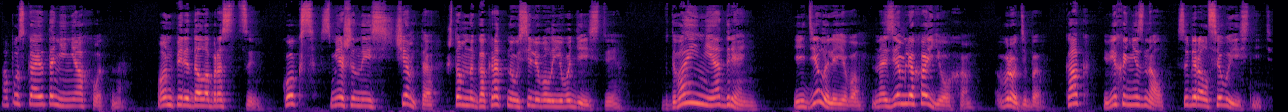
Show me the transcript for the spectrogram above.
Опускают они неохотно. Он передал образцы. Кокс, смешанный с чем-то, что многократно усиливало его действие. Вдвойне дрянь. И делали его на землях Айоха. Вроде бы. Как? Виха не знал, собирался выяснить.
